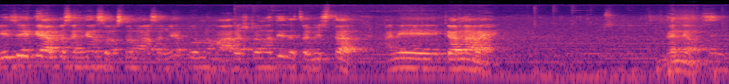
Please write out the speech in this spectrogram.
हे जे काही अल्पसंख्याक संस्था महासंघ आहे पूर्ण महाराष्ट्रामध्ये त्याचा विस्तार आणि करणार आहे. धन्यवाद.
